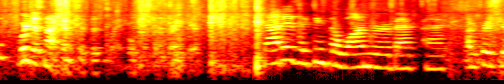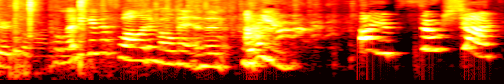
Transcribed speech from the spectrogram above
is? We're just not gonna put this away. We'll put that right here. That is, I think, the Wanderer backpack. I'm pretty sure it's the Wanderer. Well, let me give this wallet a moment, and then I am, I am so shocked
